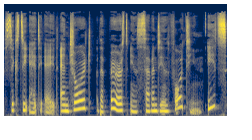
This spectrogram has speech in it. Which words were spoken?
1688 and George I in 1714. It's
